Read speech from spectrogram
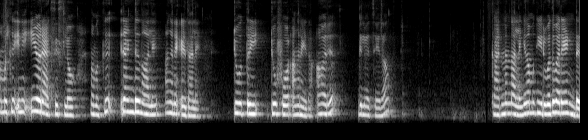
നമുക്ക് ഇനി ഈ ഒരു ആക്സിസിലോ നമുക്ക് രണ്ട് നാല് അങ്ങനെ എഴുതാം അല്ലേ ടു ത്രീ ടു ഫോർ അങ്ങനെ എഴുതാം. ആ ഒരു ഇതിൽ വെച്ച് എഴുതാം. കാരണം എന്താ? അല്ലെങ്കിൽ നമുക്ക് ഇരുപത് വരെ ഉണ്ട്.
